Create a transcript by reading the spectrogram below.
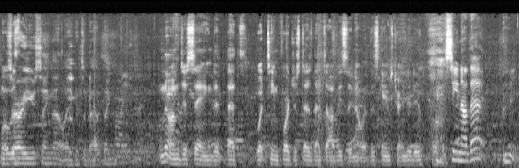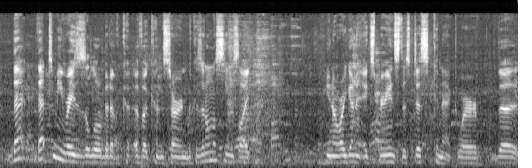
what so was are you saying that like it's a bad thing? no? I'm just saying that that's what Team Fortress does. That's obviously not what this game's trying to do. See now that that that to me raises a little bit of, of a concern because it almost seems like you know are you going to experience this disconnect where the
